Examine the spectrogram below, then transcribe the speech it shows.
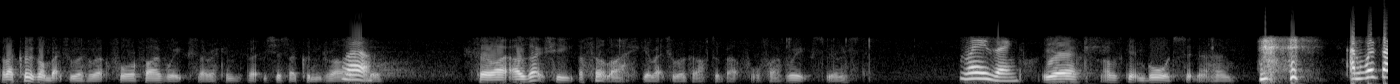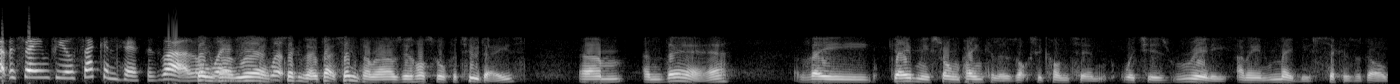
but I could have gone back to work about four or five weeks, I reckon. But it's just I couldn't drive. Wow. So, so I, I was actually. I felt like I could go back to work after about four or five weeks, to be honest. Amazing. Yeah, I was getting bored sitting at home. and was that the same for your second hip as well? Second was, time, yeah. Second time. In fact, second time around, I was in hospital for two days, um, and there they gave me strong painkillers, OxyContin, which is really, I mean, made me sick as a dog.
